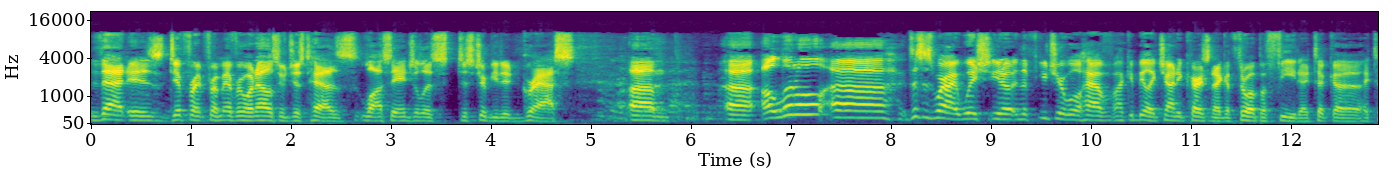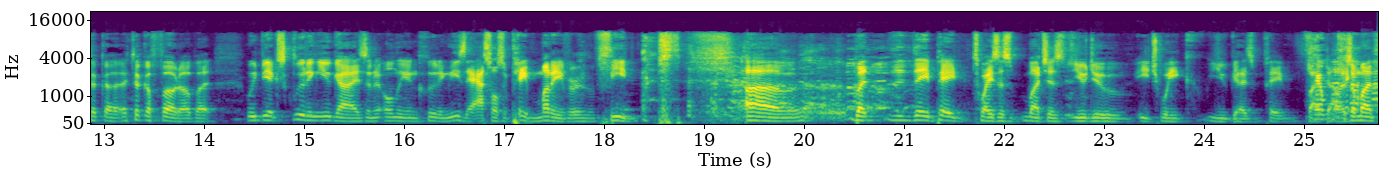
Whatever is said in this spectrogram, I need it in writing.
that is different from everyone else who just has Los Angeles distributed grass? Um, Uh, a little. Uh, this is where I wish you know in the future we'll have. I could be like Johnny Carson. I could throw up a feed. I took a. I took a. I took a photo, but we'd be excluding you guys and only including these assholes who paid money for the feed. um, but they paid twice as much as you do each week. You guys pay five dollars a month.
